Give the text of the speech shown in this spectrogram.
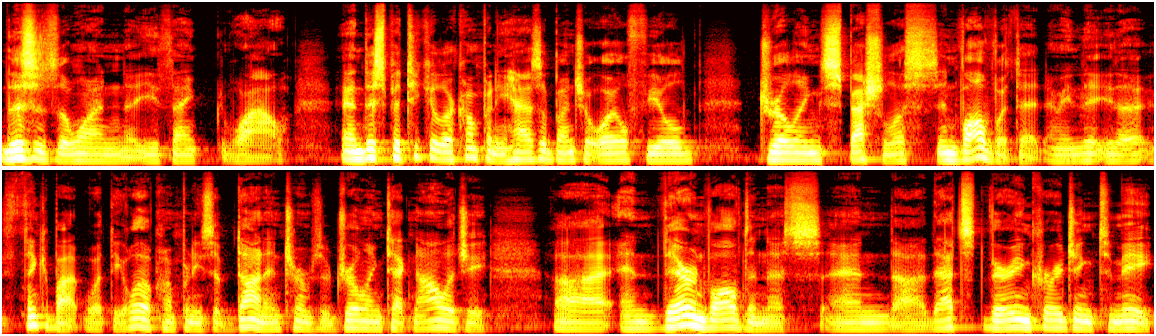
this is the one that you think, wow. And this particular company has a bunch of oil field drilling specialists involved with it. I mean, think about what the oil companies have done in terms of drilling technology. Uh, and they're involved in this, and uh, that's very encouraging to me.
